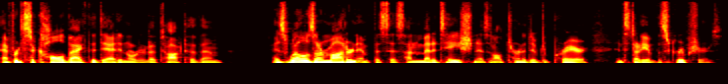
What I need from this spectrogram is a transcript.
efforts to call back the dead in order to talk to them, as well as our modern emphasis on meditation as an alternative to prayer and study of the scriptures.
